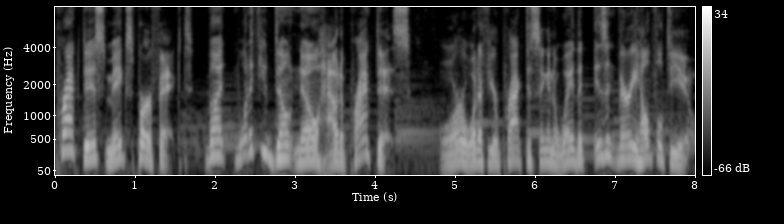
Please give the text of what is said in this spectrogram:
Practice makes perfect. But what if you don't know how to practice? Or what if you're practicing in a way that isn't very helpful to you?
